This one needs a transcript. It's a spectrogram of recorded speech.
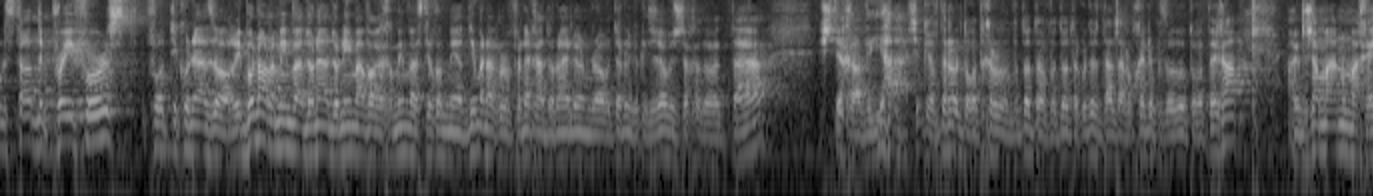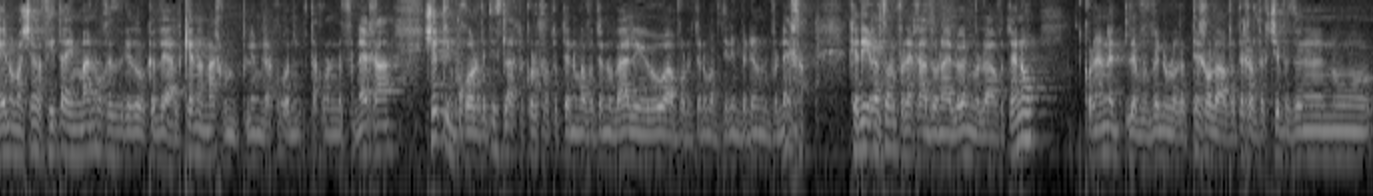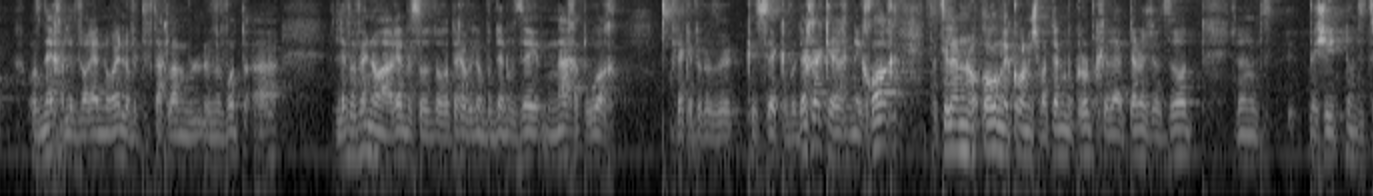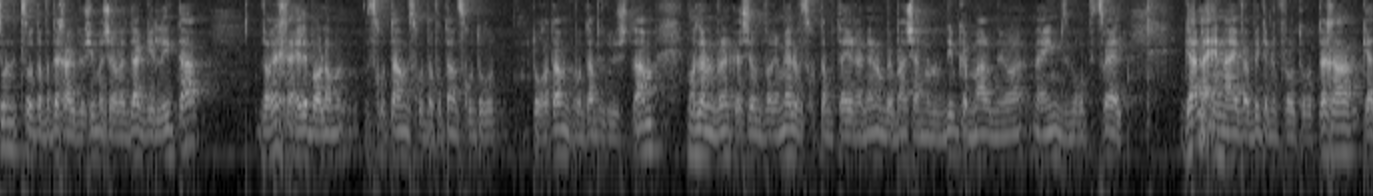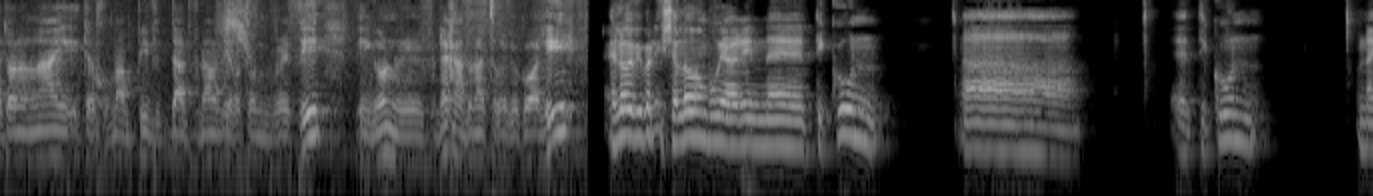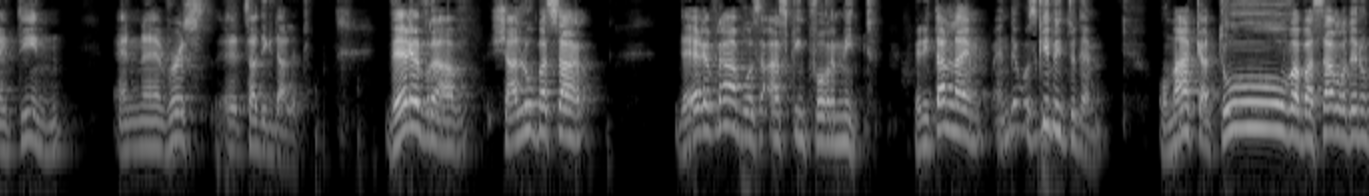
we'll start the pray first for תיקוני הזוהר. ריבון העולמים ואדוני אדונים אב הרחמים והסליחות מיידים אנחנו לפניך אדוני אלוהינו ולאבותינו וקדושה ושתך תורתה אשתך אביה שקרבתנו לתורתך ולעבודות העבודות הקודש ונתת לנו חלק בסודות תורתך. הקדושה מענו מחיינו מה שעשית עמנו חסד גדול כזה. על כן אנחנו מפלים תחלון לפניך שתמחול ותסלח לכל חטאותינו ואבותינו ואל יהיו עוונותינו מבדילים בינינו לבניך. כן יהי רצון לפניך אדוני אלוהינו ולאבותינו כונן את לבבינו לרתך ולאהבתך לתקשיב אזנינו אוזניך לברנו אלו ותפתח לנו לבבות לבבינו הערל בסודות תורתך ולאום פונדנו זה נחת רוח. לפני כתוב כזה כיסא כבודיך, כרך ניחוח, תציל לנו אור מקור נשמתנו בכל בחילתנו של זאת, ושיתנוצצו נצרות עבדיך הקדושים אשר לדע גילית, דבריך אלה בעולם, זכותם, זכות אבותם, זכות תורתם ותמותם וקדושתם, אמרת לנו לבן כאשר דברים אלה וזכותם תאיר עינינו במה שאנו לומדים כמר נעים זמירות ישראל. גם לעיניי והביט על נפלאות תורתך, כי אדון אדוני ייתן חוכמה בפיו ודעת ונעל לי רצון ופי, ויגון לפניך אדוני צורך וגואלי. Hello everybody, shalom, we are uh, תיקון תיקון 19 and verse צדיק ד' וערב רב שאלו בשר the ערב רב was asking for meat וניתן להם and they was giving to them ומה כתוב הבשר עודנו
